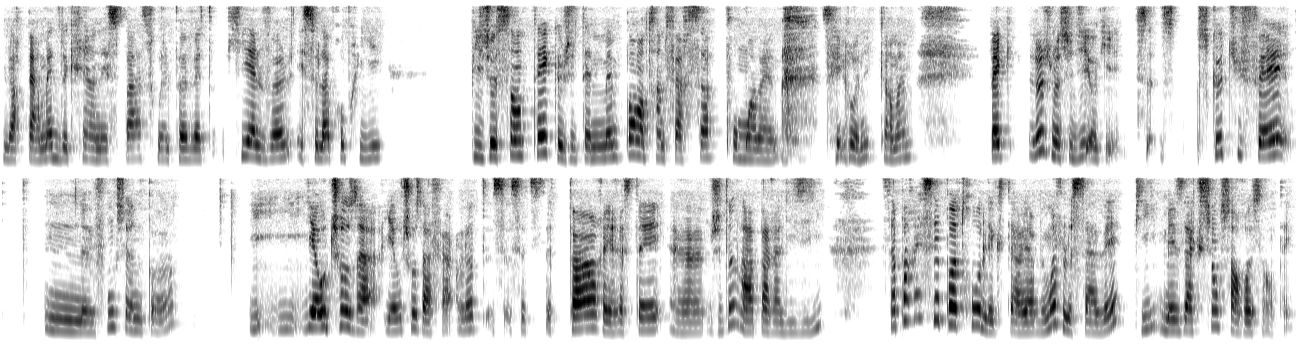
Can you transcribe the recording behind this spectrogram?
leur permettre de créer un espace où elles peuvent être qui elles veulent et se l'approprier. Puis je sentais que j'étais même pas en train de faire ça pour moi-même. c'est ironique quand même. Là, je me suis dit, OK, ce que tu fais ne fonctionne pas. Il y, a autre chose à, il y a autre chose à faire. Là, cette, peur est restée, euh, j'étais dans la paralysie. Ça paraissait pas trop de l'extérieur, mais moi je le savais, puis mes actions s'en ressentaient.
